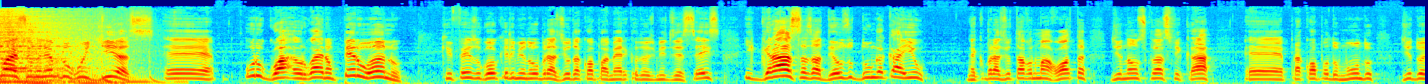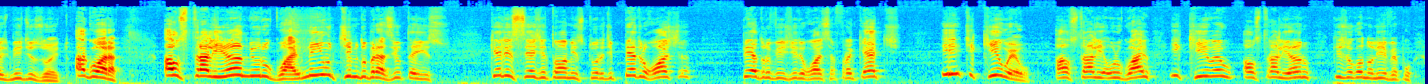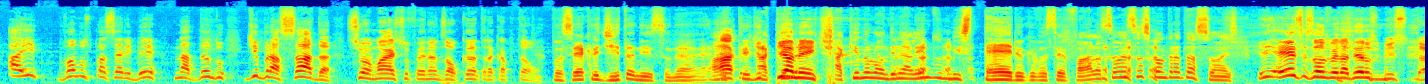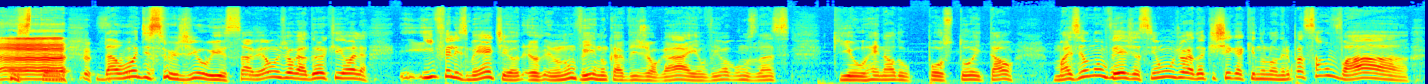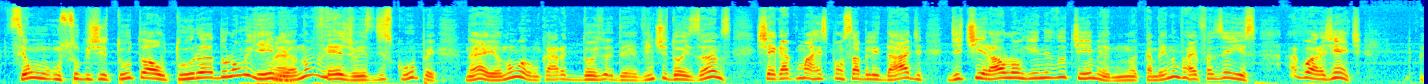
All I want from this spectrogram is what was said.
Mas eu me lembro do Rui Dias, é, Uruguai, Uruguai não, peruano, que fez o gol que eliminou o Brasil da Copa América 2016 e graças a Deus o Dunga caiu, né, que o Brasil estava numa rota de não se classificar é, para a Copa do Mundo de 2018. Agora, australiano e uruguaio, nenhum time do Brasil tem isso. Que ele seja então uma mistura de Pedro Rocha, Pedro Vigílio Rocha Franquete e de Kiwell, australiano, uruguaio, e Kiewel, australiano, que jogou no Liverpool. Aí, vamos para a Série B, nadando de braçada, senhor Márcio Fernandes Alcântara, capitão. Você acredita nisso, né? Ah, acredito aqui, piamente. Aqui no Londrina, além do mistério que você fala, são essas contratações. E esses são os verdadeiros mistérios. da onde surgiu isso, sabe? É um jogador que, olha, infelizmente, eu, eu, eu não vi, nunca vi jogar, eu vi alguns lances que o Reinaldo postou e tal, mas eu não vejo assim um jogador que chega aqui no Londrina para salvar, ser um, um, substituto à altura do Longini. É. Eu não vejo isso, desculpem, né? Eu não, um cara de, dois, de 22 anos chegar com uma responsabilidade de tirar o Longini do time, também não vai fazer isso. Agora, gente,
